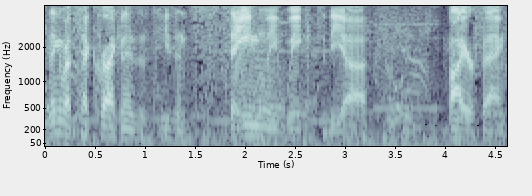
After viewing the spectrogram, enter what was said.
The thing about Tech Kraken is, is he's insanely weak to the uh, Fire Fang.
